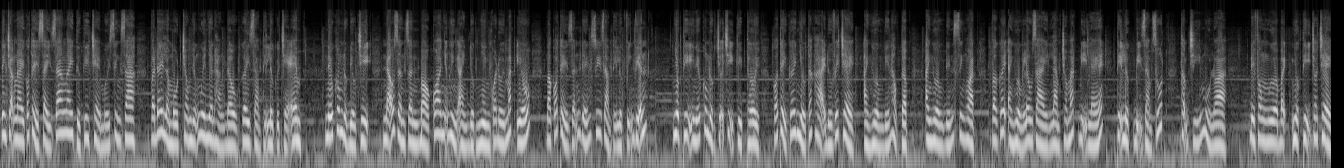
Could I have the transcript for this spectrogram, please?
Tình trạng này có thể xảy ra ngay từ khi trẻ mới sinh ra và đây là một trong những nguyên nhân hàng đầu gây giảm thị lực ở trẻ em. Nếu không được điều trị, não dần dần bỏ qua những hình ảnh được nhìn qua đôi mắt yếu và có thể dẫn đến suy giảm thị lực vĩnh viễn. Nhược thị nếu không được chữa trị kịp thời có thể gây nhiều tác hại đối với trẻ, ảnh hưởng đến học tập, ảnh hưởng đến sinh hoạt và gây ảnh hưởng lâu dài làm cho mắt bị lé, thị lực bị giảm sút, thậm chí mù lòa. Để phòng ngừa bệnh nhược thị cho trẻ,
